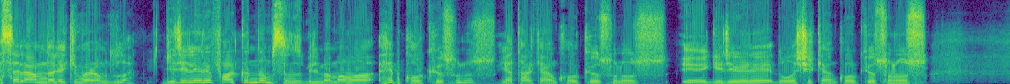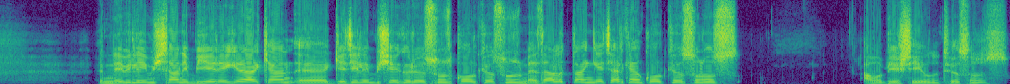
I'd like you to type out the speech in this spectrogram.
Esselamun Aleyküm ve Rahmetullah. Geceleri farkında mısınız bilmem ama hep korkuyorsunuz. Yatarken korkuyorsunuz, e, geceleri dolaşırken korkuyorsunuz. Ne bileyim işte hani bir yere girerken e, geceliğin bir şey görüyorsunuz, korkuyorsunuz. Mezarlıktan geçerken korkuyorsunuz. Ama bir şeyi unutuyorsunuz.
